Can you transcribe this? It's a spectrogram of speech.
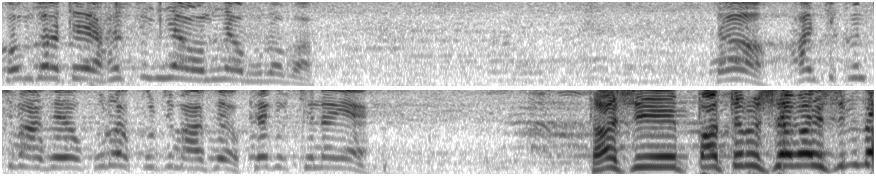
검수한테 할 수 있냐 없냐 물어봐. 자, 안치 끊지 마세요. 후락 굴지 마세요. 계속 진행해. 다시 빠트로 시작하겠습니다.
